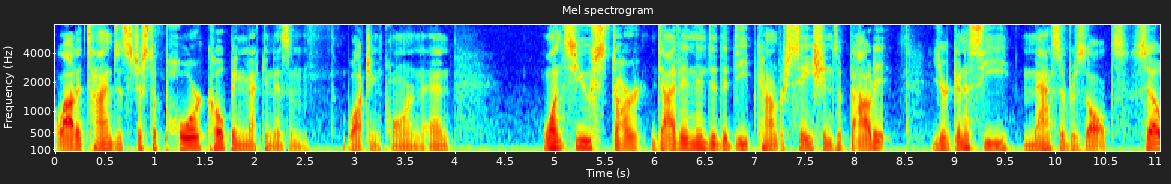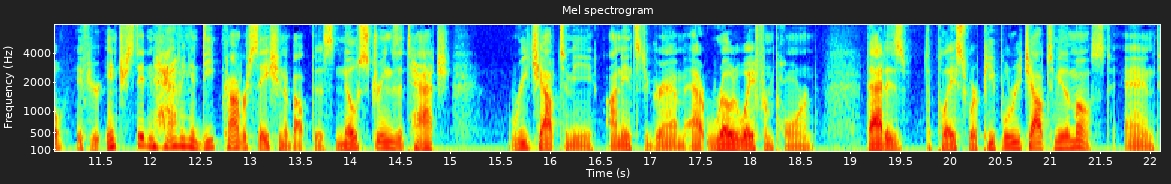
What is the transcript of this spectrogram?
A lot of times it's just a poor coping mechanism watching porn. And once you start diving into the deep conversations about it, you're going to see massive results. So, if you're interested in having a deep conversation about this, no strings attached, reach out to me on Instagram at Road Away from Porn. That is the place where people reach out to me the most. And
